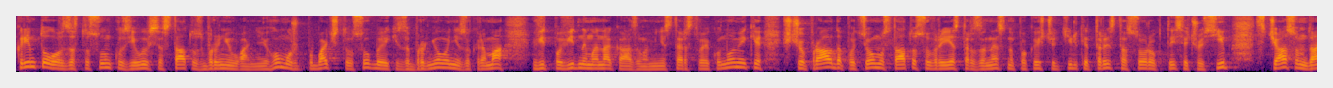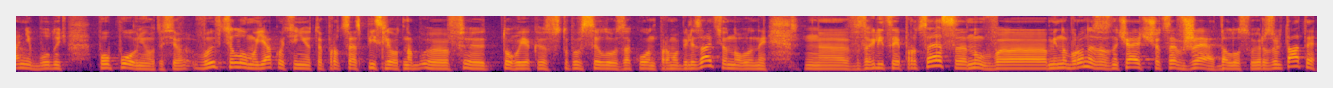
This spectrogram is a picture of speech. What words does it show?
Крім того, в застосунку з'явився статус бронювання. Його можуть побачити особи, які заброньовані, зокрема відповідними наказами Міністерства економіки. Щоправда, по цьому статусу в реєстр занесено поки що тільки 340 тисяч осіб. З часом дані будуть поповнюватися. Ви в цілому як оцінюєте процес після от, е, е, того, як вступив в силу закон про мобілізацію оновлений? Е, Взагалі цей процес ну в Міноборони зазначають, що це вже дало свої результати.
